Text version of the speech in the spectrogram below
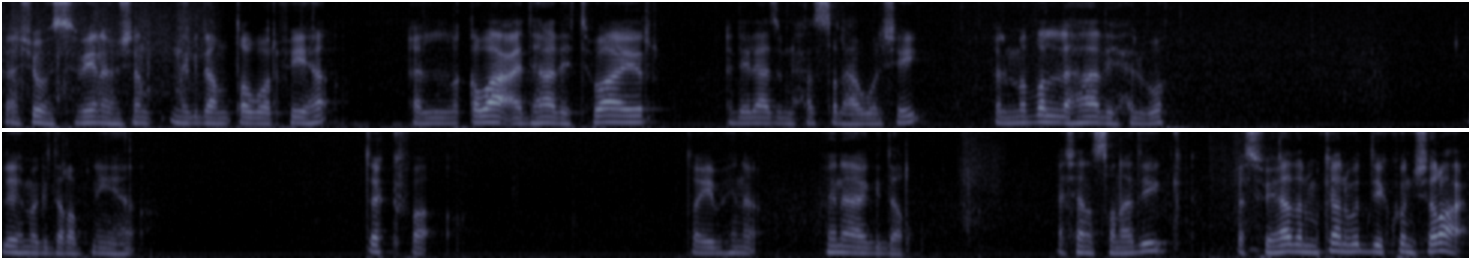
خلينا نشوف السفينة وش نقدر نطور فيها. القواعد هذه تواير اللي لازم نحصلها أول شيء. المظلة هذه حلوة. ليه ما أقدر أبنيها؟ تكفى. طيب هنا هنا أقدر. عشان الصناديق. بس في هذا المكان ودي يكون شراع.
